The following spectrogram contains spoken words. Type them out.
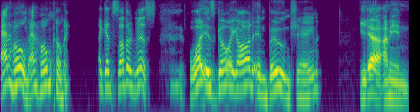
at home, at homecoming against Southern Miss, what is going on in Boone, Shane? Yeah, I mean,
